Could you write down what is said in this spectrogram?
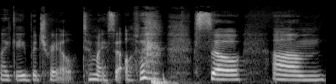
like a betrayal to myself. so, um,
